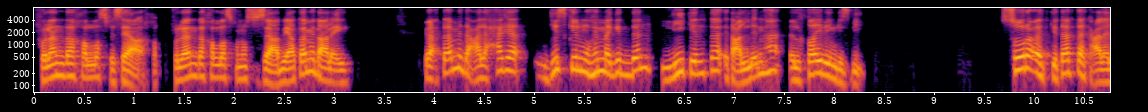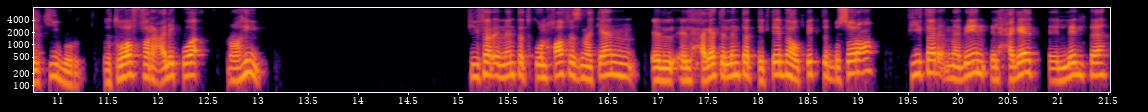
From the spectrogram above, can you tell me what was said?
فلان ده خلص في ساعة فلان ده خلص في نص ساعة. بيعتمد على إيه؟ بيعتمد على حاجة دي skill مهمة جدا ليك أنت اتعلمها ال typing speed سرعة كتابتك على ال keyboard بتوفر عليك وقت رهيب. في فرق إن أنت تكون حافظ مكان الحاجات اللي أنت بتكتبها وبتكتب بسرعة في فرق ما بين الحاجات اللي أنت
